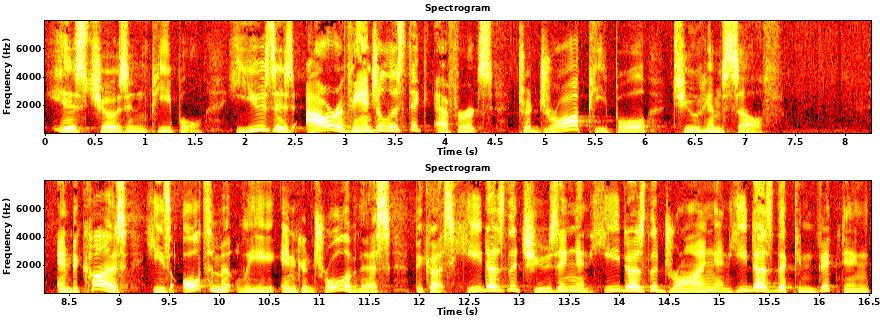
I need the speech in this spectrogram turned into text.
his chosen people. Uses our evangelistic efforts to draw people to himself. And because he's ultimately in control of this, because he does the choosing and he does the drawing and he does the convicting,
